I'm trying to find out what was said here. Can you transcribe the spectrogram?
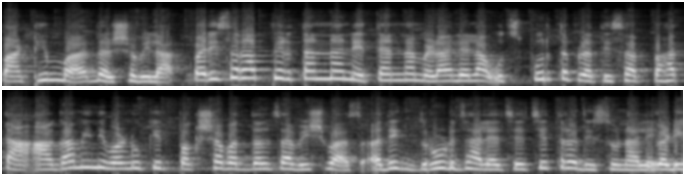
पाठिंबा दर्शविला. परिसरात फिरताना नेत्यांना मिळालेला उत्स्फूर्त प्रतिसाद पाहता आगामी निवडणुकीत पक्षाबद्दलचा विश्वास अधिक दृढ झाल्याचे चित्र दिसून आले. गडी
